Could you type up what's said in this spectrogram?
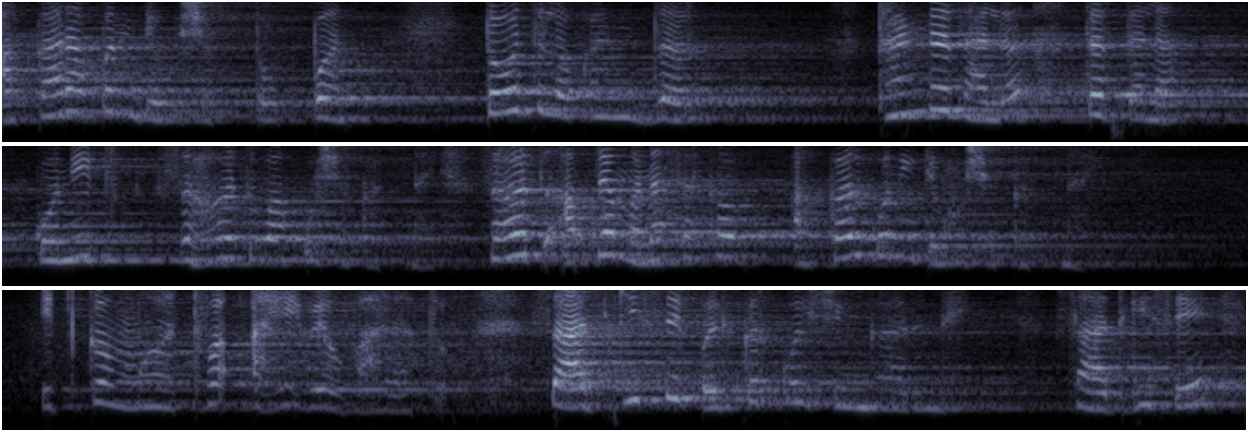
आकार आपण देऊ शकतो. पण तोच लोकां जर थंड झालं तर त्याला कोणीच सहज वाकू शकत नाही. सहज आपल्या मनासारखा आकार कोणी देऊ शकत नाही. इतकं महत्त्व आहे व्यवहाराचं. सादगी से बडकर कोई श्रृंगार नाही. सादगी से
